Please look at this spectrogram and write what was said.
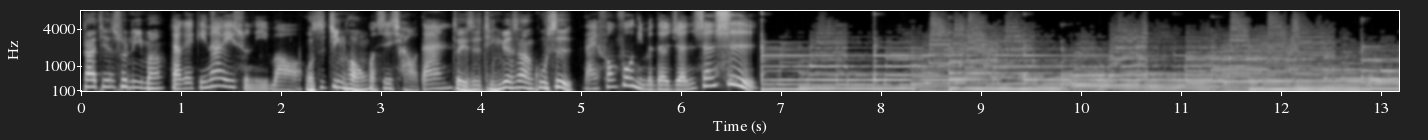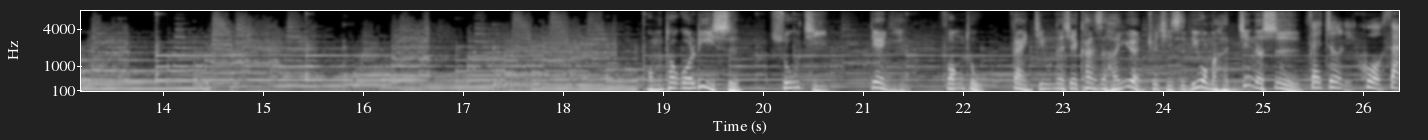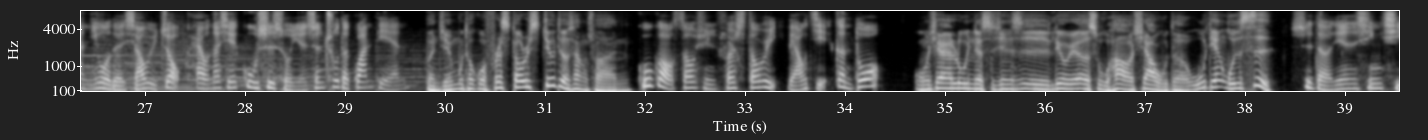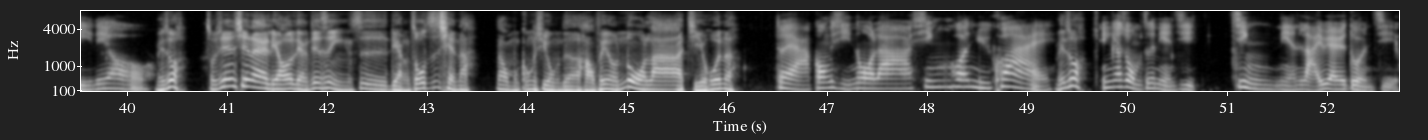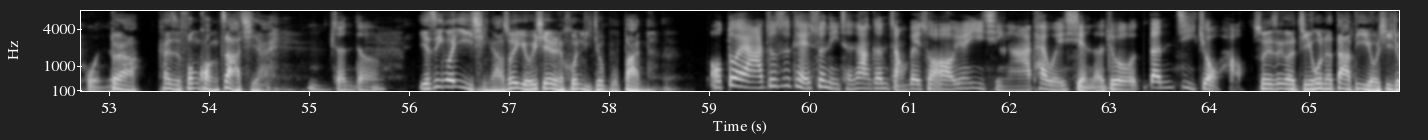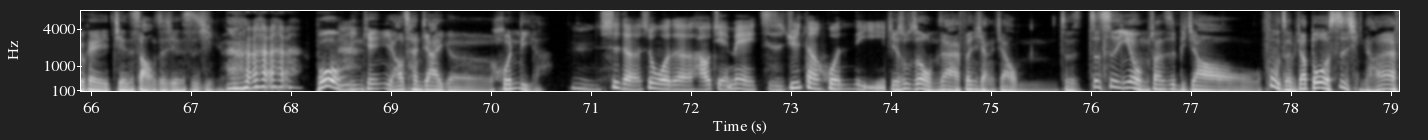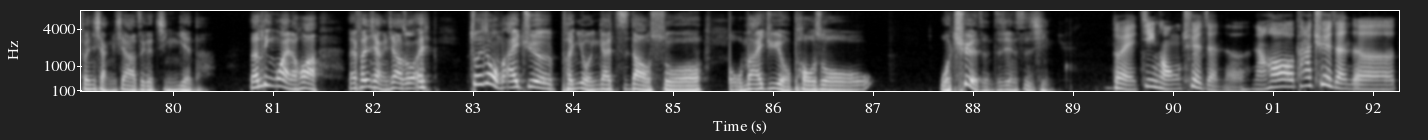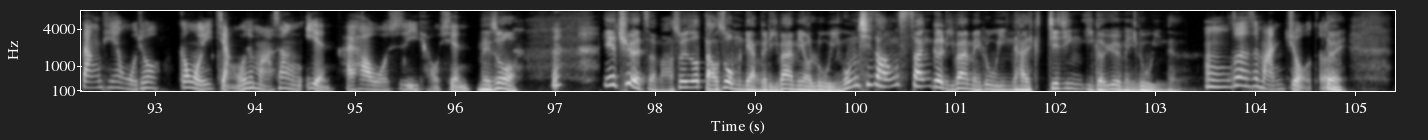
大家今天顺利吗？大家今天顺利不？我是静红，我是乔丹，这里是庭院上的故事，来丰富你们的人生事。我们透过历史、书籍、电影、风土。带你进入那些看似很远却其实离我们很近的事，在这里扩散你我的小宇宙，还有那些故事所延伸出的观点。本节目透过 First Story Studio 上传，Google 搜寻 First Story 了解更多。我们现在录音的时间是六月二十五号下午的五点五十四。是的，今天是星期六。没错，首先先来聊两件事情，是两周之前啦。那我们恭喜我们的好朋友诺拉结婚了。对啊，恭喜诺拉新婚愉快。没错，应该是我们这个年纪。近年来，越来越多人结婚了。对啊，开始疯狂炸起来。嗯，真的，也是因为疫情啊，所以有一些人婚礼就不办了。哦，对啊，就是可以顺理成章跟长辈说，哦，因为疫情啊，太危险了，就登记就好。所以这个结婚的大地游戏就可以减少这件事情。不过我们明天也要参加一个婚礼啦。嗯，是的，是我的好姐妹子君的婚礼。结束之后，我们再来分享一下我们这这次，因为我们算是比较负责比较多的事情啊，再来分享一下这个经验啊。那另外的话，来分享一下说，哎，追踪我们 IG 的朋友应该知道说，我们 IG 有 PO 说我确诊这件事情。对，静红确诊了，然后他确诊的当天，我就跟我一讲，我就马上验，还好我是一条线。没错，因为确诊嘛，所以说导致我们两个礼拜没有录音。我们其实好像三个礼拜没录音，还接近一个月没录音了。嗯，真的是蛮久的。对，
